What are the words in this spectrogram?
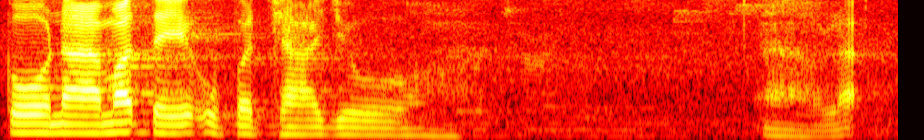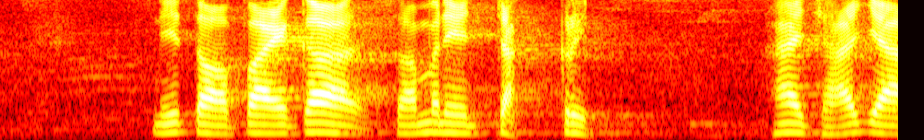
โกนามะเตอุปชายโยอ้าวละนี้ต่อไปก็สามเณรจักกริดให้ฉายา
